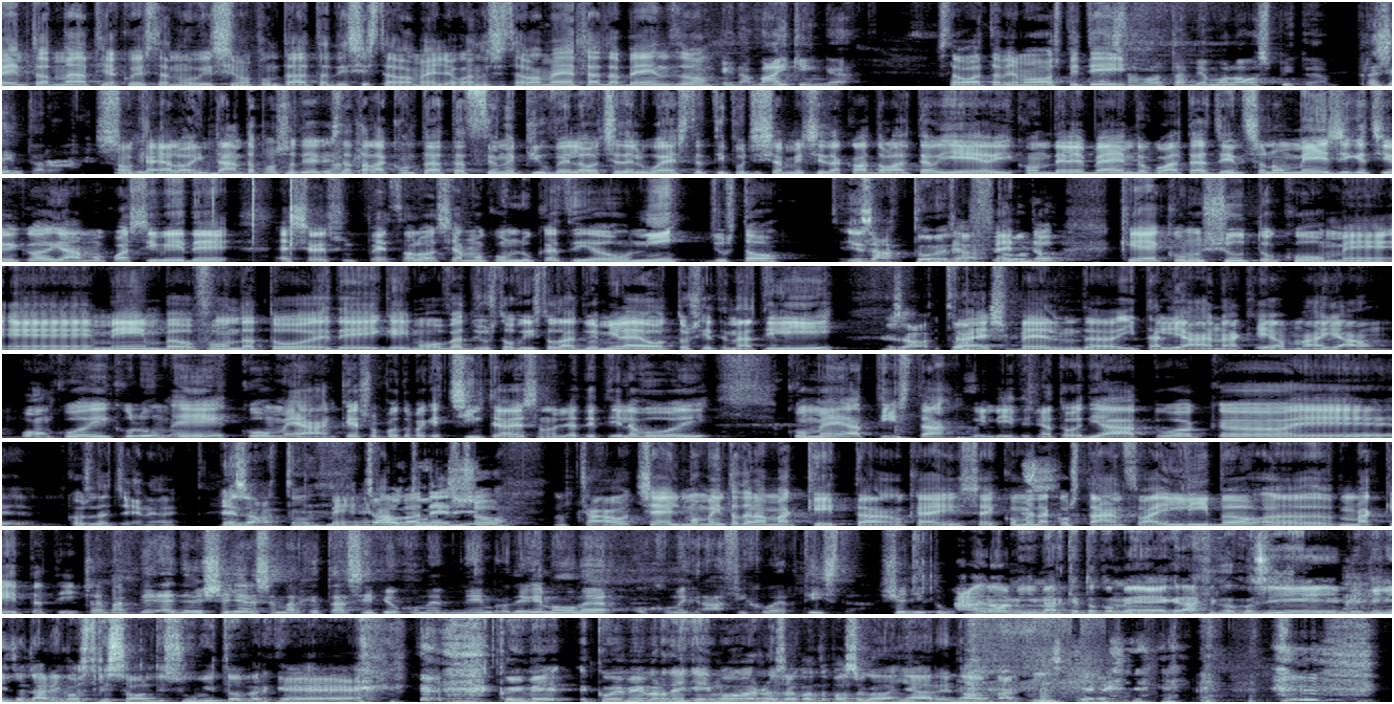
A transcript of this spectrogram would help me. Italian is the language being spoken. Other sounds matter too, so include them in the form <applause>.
Bentornati a questa nuovissima puntata di Si stava meglio quando si stava a meta da Benzo e da Viking. Stavolta abbiamo ospiti. E stavolta abbiamo l'ospite, presentalo. Subito. Ok, allora intanto posso dire che è stata la contrattazione più veloce del West, tipo ci siamo messi d'accordo l'altro ieri con delle band o con altre aziende, sono mesi che ci ricordiamo, qua si vede essere sul pezzo. Allora siamo con Luca Zironi, giusto? Esatto, esatto. Perfetto, che è conosciuto come eh, membro fondatore dei Game Over, giusto? Ho visto dal 2008, siete nati lì. Esatto. Trash band italiana che ormai ha un buon curriculum e come anche, soprattutto perché ci interessano gli addetti ai lavori, come artista, quindi disegnatore di artwork e cose del genere. Esatto. Bene, Ciao allora adesso Ciao, c'è il momento della macchetta, ok? Sei come da <laughs> Costanzo, hai il libro, uh, macchettati. Cioè, ma eh, deve scegliere se marchettarsi di più come membro dei Game Over o come grafico e artista. Scegli tu. Ah no, mi marchetto come grafico così mi venite a dare i vostri soldi subito perché <laughs> come, me- come membro dei Game Over non so quanto posso guadagnare. No, <laughs> scherzi.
